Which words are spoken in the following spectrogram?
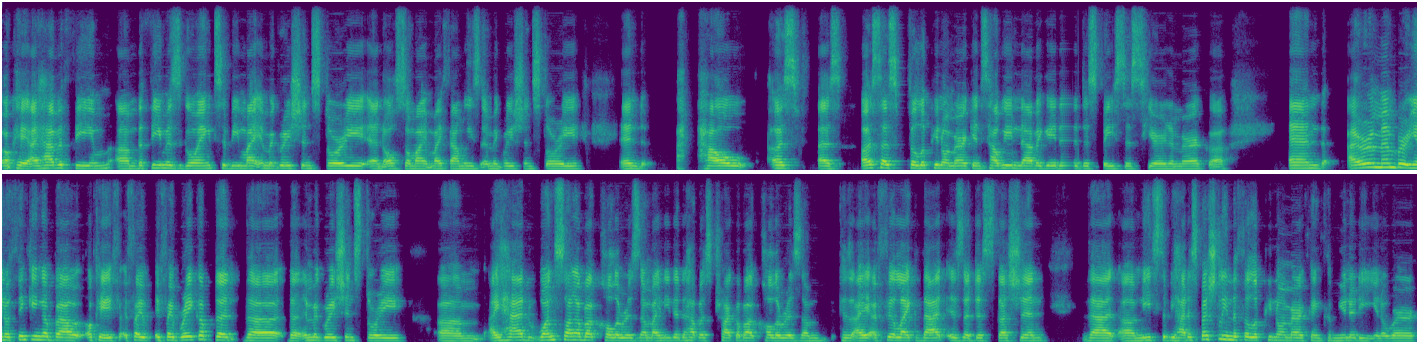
okay, I have a theme. Um, the theme is going to be my immigration story and also my, my family's immigration story and how us as us as Filipino Americans, how we navigated the spaces here in America. And I remember, you know, thinking about, okay, if, if I if I break up the the the immigration story, um, I had one song about colorism. I needed to have a track about colorism because I, I feel like that is a discussion that um, needs to be had, especially in the Filipino American community, you know, where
